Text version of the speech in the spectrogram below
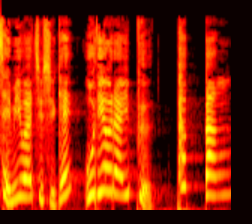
재미와 지식의 오디오 라이프. 팝빵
